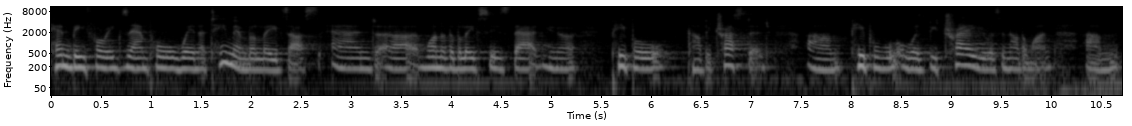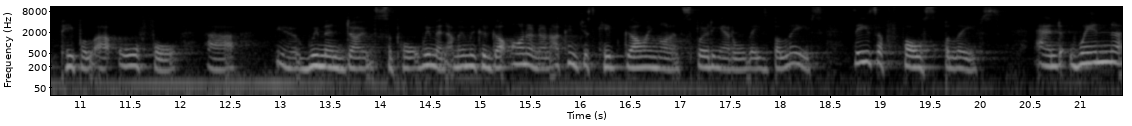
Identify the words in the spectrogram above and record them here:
can be, for example, when a team member leaves us, and uh, one of the beliefs is that you know people can't be trusted. Um, people will always betray you is another one. Um, people are awful. Uh, you know, women don't support women. I mean, we could go on and on. I can just keep going on and splurting out all these beliefs. These are false beliefs. And when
